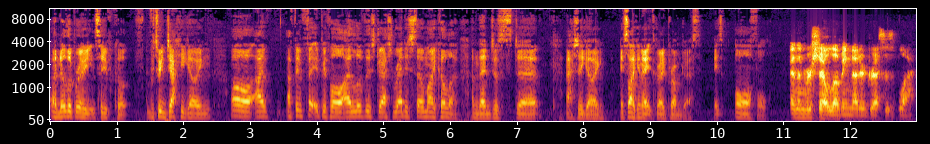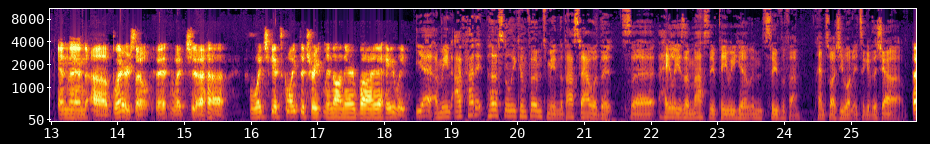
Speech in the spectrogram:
Another brilliant supercut between Jackie going, "Oh, I've I've been fitted before. I love this dress. Red is so my color," and then just uh, Ashley going, "It's like an eighth grade prom dress. It's awful." And then Rochelle loving that her dress is black. And then uh, Blair's outfit, which uh, which gets quite the treatment on air by uh, Haley. Yeah, I mean, I've had it personally confirmed to me in the past hour that uh, Haley is a massive Pee Wee Herman superfan. Hence why she wanted to give the shout out. Uh,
